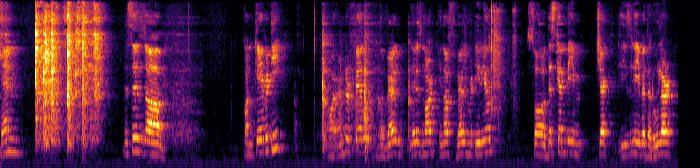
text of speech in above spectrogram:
then this is uh, concavity or underfill the weld there is not enough weld material so this can be checked easily with a ruler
